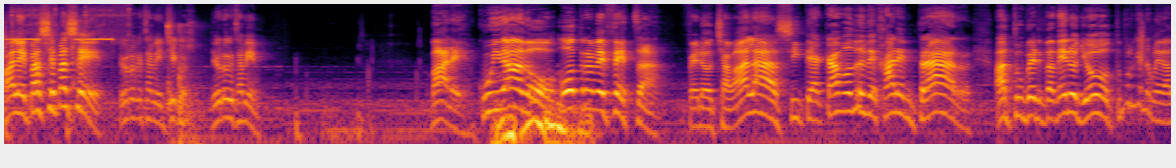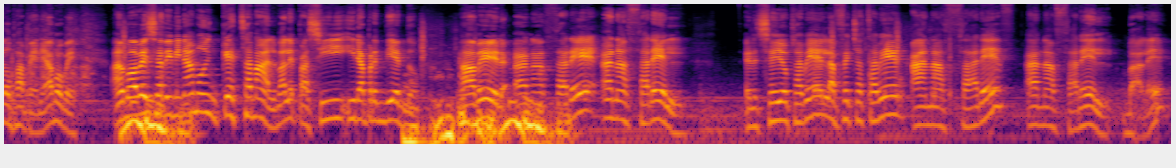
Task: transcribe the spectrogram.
Vale, pase, pase. Yo creo que está bien, chicos. Yo creo que está bien. Vale, cuidado. Otra vez esta pero chavala, si te acabo de dejar entrar A tu verdadero yo ¿Tú por qué no me das los papeles? Vamos a ver Vamos a ver si adivinamos en qué está mal, ¿vale? Para así ir aprendiendo A ver, a Nazaret, a Nazarel El sello está bien, la fecha está bien A Nazaret, a Nazarel ¿Vale?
